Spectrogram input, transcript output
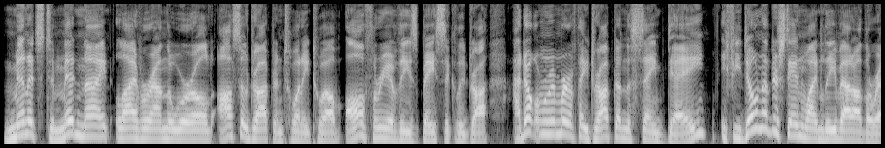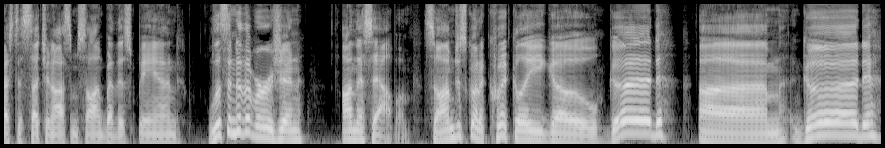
Minutes to Midnight live around the world also dropped in 2012. All three of these basically dropped. I don't remember if they dropped on the same day. If you don't understand why Leave Out All the Rest is such an awesome song by this band, listen to the version on this album. So I'm just going to quickly go good, um, good,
